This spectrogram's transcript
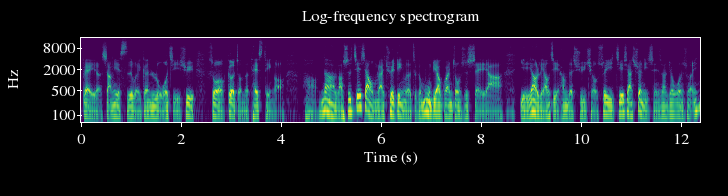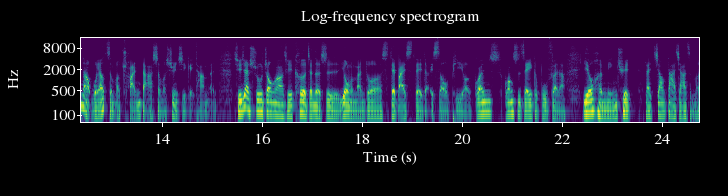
备了商业思维跟逻辑去做各种的 testing 哦。好，那老师，接下来我们来确定了这个目标观众是谁呀？也要了解他们的需求，所以接下来顺理成章就问说：，哎，那我要怎么传达什么讯息给他们？其实，在书中啊，其实课真的是用了蛮多 step by step 的 SOP 哦，光光是这一个部分啊，也有很明确来教大家怎么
